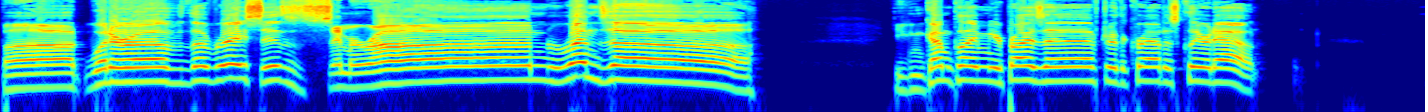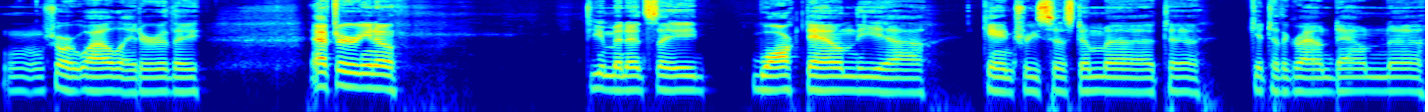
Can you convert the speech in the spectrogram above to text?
But winner of the race is Cimarron Renza. You can come claim your prize after the crowd is cleared out. A short while later, they, after, you know, few minutes, they walk down the uh, gantry system uh, to get to the ground down. Uh,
